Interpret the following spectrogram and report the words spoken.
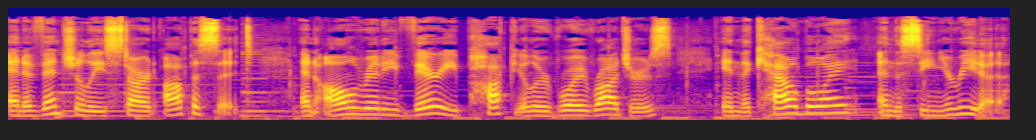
and eventually starred opposite an already very popular Roy Rogers in The Cowboy and the Senorita.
